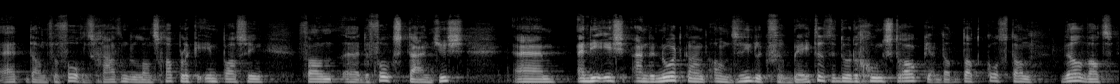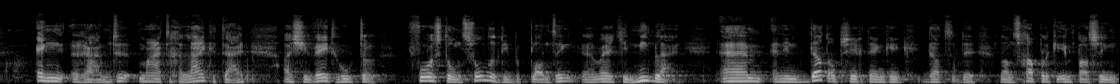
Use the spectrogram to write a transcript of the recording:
het dan vervolgens gaat om de landschappelijke inpassing van de volkstuintjes. Um, en die is aan de noordkant aanzienlijk verbeterd door de groenstrook. Ja, dat, dat kost dan wel wat eng ruimte, maar tegelijkertijd, als je weet hoe het ervoor stond zonder die beplanting, dan werd je niet blij. Um, en in dat opzicht denk ik dat de landschappelijke inpassing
